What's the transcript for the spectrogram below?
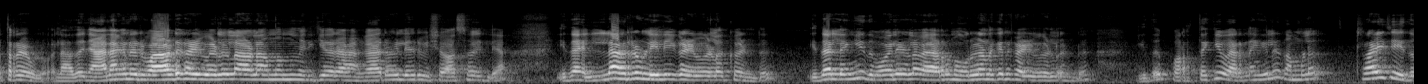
അത്രയേ ഉള്ളൂ. അല്ലാതെ ഞാനങ്ങനെ ഒരുപാട് കഴിവുകളുള്ള ആളാണെന്നൊന്നും എനിക്ക് ഒരു അഹങ്കാരവും ഇല്ല ഒരു വിശ്വാസവും ഇല്ല. ഇതെല്ലാവരുടെ ഉള്ളിൽ ഈ കഴിവുകളൊക്കെ ഉണ്ട്. ഇതല്ലെങ്കിൽ ഇതുപോലെയുള്ള വേറെ നൂറുകണക്കിന് കഴിവുകളുണ്ട്. ഇത് പുറത്തേക്ക് വരണമെങ്കിൽ നമ്മൾ ട്രൈ ചെയ്ത്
